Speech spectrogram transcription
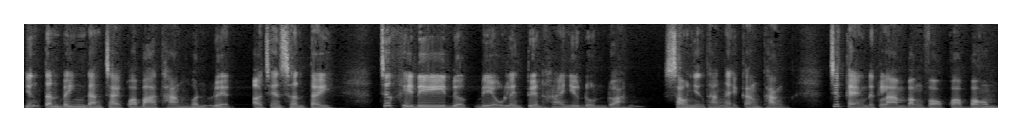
Những tân binh đang trải qua 3 tháng huấn luyện ở trên Sơn Tây trước khi đi được điều lên tuyến 2 như đồn đoán. Sau những tháng ngày căng thẳng, chiếc kẻng được làm bằng vỏ quả bom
